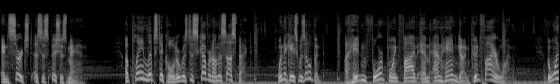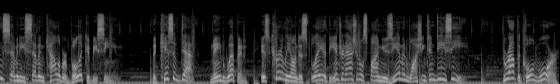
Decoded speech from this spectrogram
and searched a suspicious man a plain lipstick holder was discovered on the suspect. When the case was opened, a hidden 4.5 mm handgun could fire one. The 177 caliber bullet could be seen. The Kiss of Death, named weapon, is currently on display at the International Spy Museum in Washington, D.C. Throughout the Cold War,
